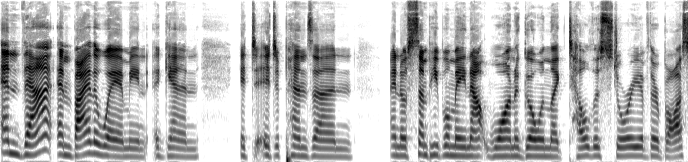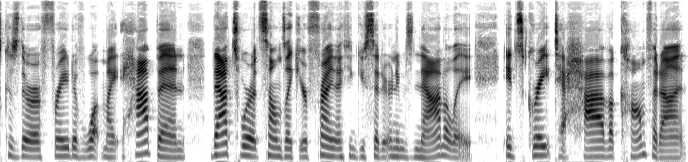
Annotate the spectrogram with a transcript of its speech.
And that, and by the way, I mean, again, it it depends on I know some people may not want to go and like tell the story of their boss because they're afraid of what might happen. That's where it sounds like your friend, I think you said her name's Natalie. It's great to have a confidant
